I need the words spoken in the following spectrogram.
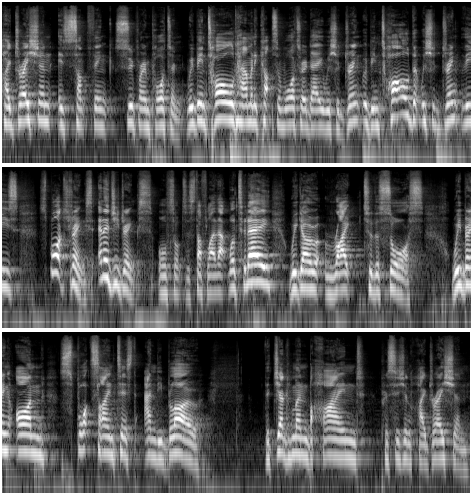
Hydration is something super important. We've been told how many cups of water a day we should drink. We've been told that we should drink these sports drinks, energy drinks, all sorts of stuff like that. Well, today we go right to the source. We bring on sports scientist Andy Blow, the gentleman behind Precision Hydration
